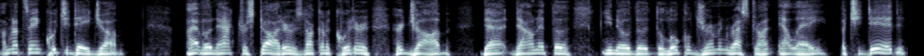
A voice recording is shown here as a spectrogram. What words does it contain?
I'm not saying quit your day job. I have an actress daughter who's not going to quit her, her job da- down at the, you know, the, the local German restaurant in LA, but she did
